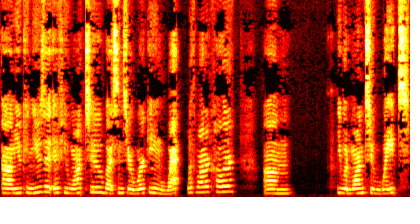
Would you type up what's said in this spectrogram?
Um, you can use it if you want to, but since you're working wet with watercolor, um, you would want to wait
